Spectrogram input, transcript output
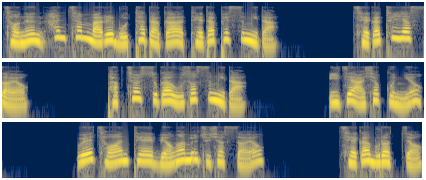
저는 한참 말을 못하다가 대답했습니다. 제가 틀렸어요. 박철수가 웃었습니다. 이제 아셨군요. 왜 저한테 명함을 주셨어요? 제가 물었죠.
